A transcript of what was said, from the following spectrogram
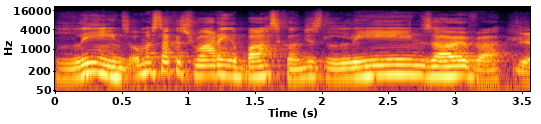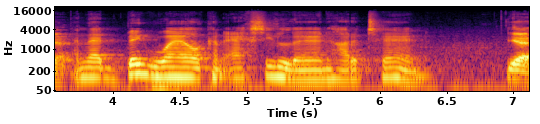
leans, almost like it's riding a bicycle, and just leans over. Yeah. And that big whale can actually learn how to turn. Yeah.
